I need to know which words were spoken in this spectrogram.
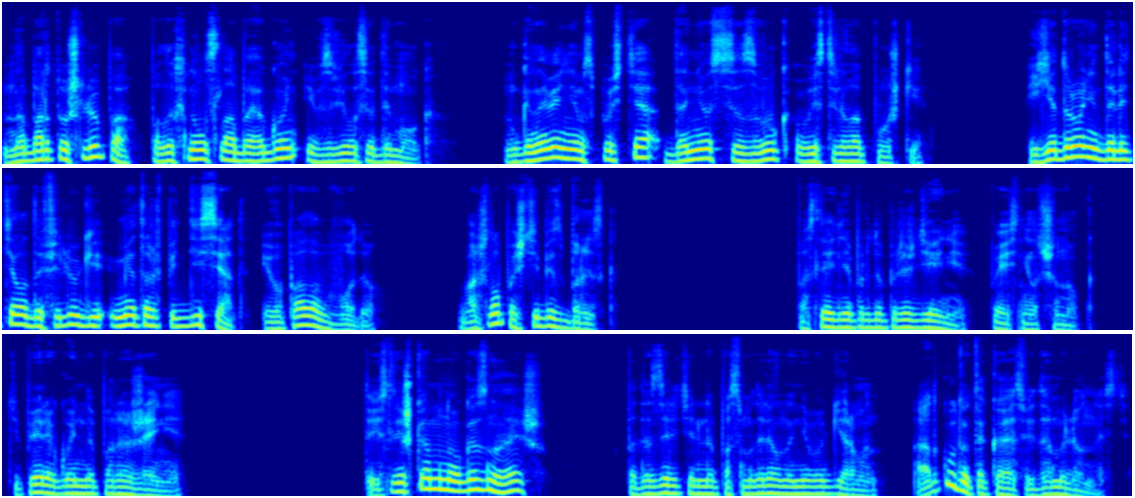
На борту шлюпа полыхнул слабый огонь и взвился дымок. Мгновением спустя донесся звук выстрела пушки. Ядро не долетело до филюги метров пятьдесят и упало в воду. Вошло почти без брызг. «Последнее предупреждение», — пояснил Шинук. «Теперь огонь на поражение». «Ты слишком много знаешь», — подозрительно посмотрел на него Герман. «Откуда такая осведомленность?»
